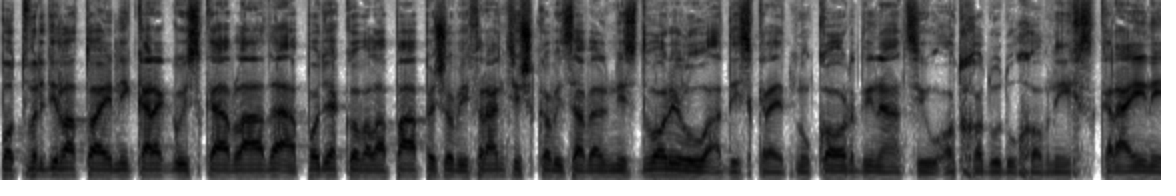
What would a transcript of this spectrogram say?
Potvrdila to aj nikaragujská vláda a poďakovala pápežovi Františkovi za veľmi zdvorilú a diskrétnu koordináciu odchodu duchovných z krajiny.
